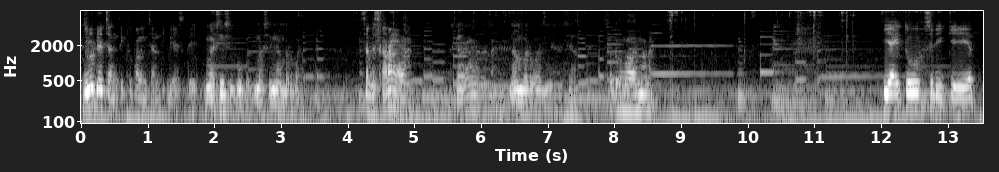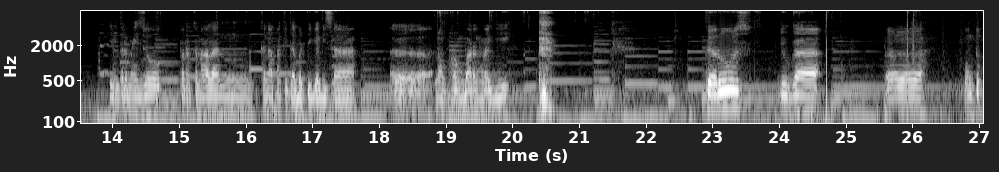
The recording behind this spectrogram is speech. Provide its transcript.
Dulu dia cantik tuh paling cantik di SD nggak sih si puput masih number one. Sampai sekarang lah sekarang number one nya siapa? Satu koma lima kan ya itu sedikit intermezzo perkenalan kenapa kita bertiga bisa eh, nongkrong bareng lagi. Terus juga eh, untuk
